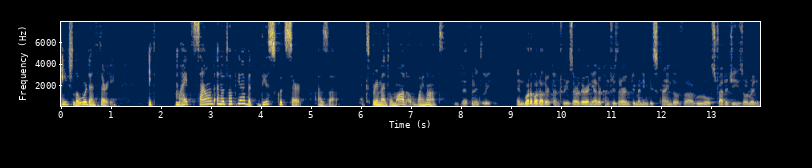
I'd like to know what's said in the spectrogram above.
age lower than 30. It might sound an utopia, but this could serve as an experimental model. Why not? Definitely. And what about other countries? Are there any other countries that are implementing this kind of uh, rural strategies already?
